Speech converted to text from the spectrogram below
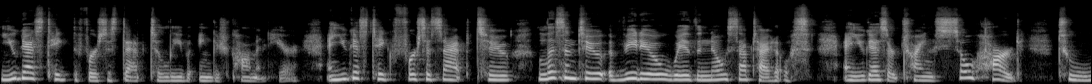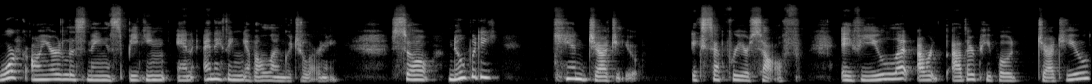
you guys take the first step to leave an English comment here. And you guys take first step to listen to a video with no subtitles. And you guys are trying so hard to work on your listening, speaking, and anything about language learning. So nobody can judge you except for yourself. If you let other people judge you,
